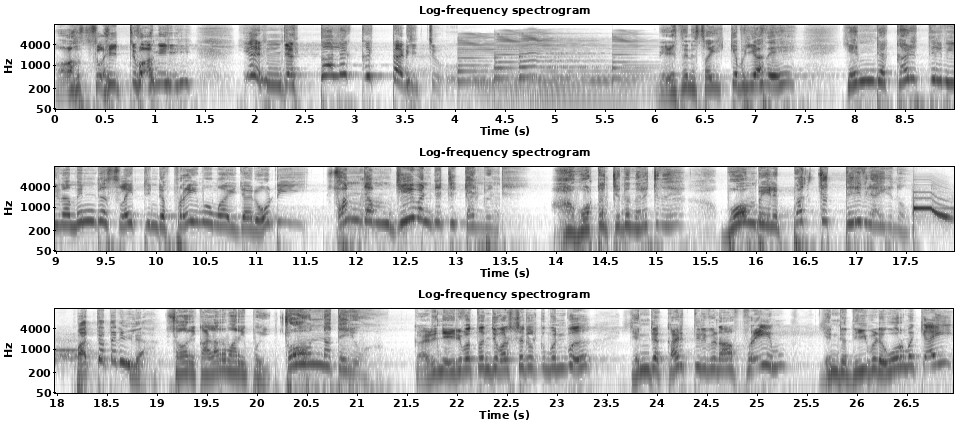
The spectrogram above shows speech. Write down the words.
ആ സ്ലൈറ്റ് വാങ്ങി എന്റെ തലക്കിട്ടടിച്ചു. വേദന സഹിക്ക വയ്യാതെ എന്റെ കഴുത്തിൽ വീണ നിന്റെ സ്ലൈറ്റിന്റെ ഫ്രെയിമുമായി ഞാൻ ഓടി സ്വന്തം ജീവൻ രക്ഷിക്കാൻ വേണ്ടി ആ ഓട്ടം ചെന്ന് നിലച്ചത് ബോംബെയിലെ പച്ച തെരുവിലായിരുന്നു പച്ചത്തരിവില്ല സോറി കളർ മാറിപ്പോയി. ചുവന്ന തെരുവ്. കഴിഞ്ഞ ഇരുപത്തഞ്ച് വർഷങ്ങൾക്ക് മുൻപ് എന്റെ കഴുത്തിൽ വീണ ആ ഫ്രെയിം എന്റെ ദീപയുടെ ഓർമ്മയ്ക്കായി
